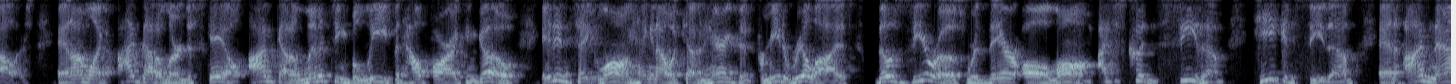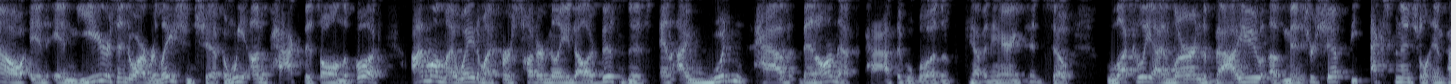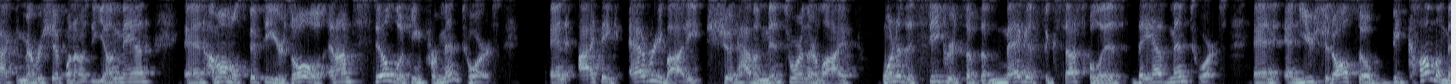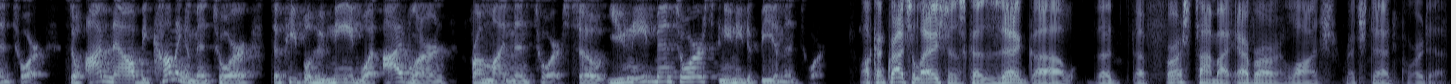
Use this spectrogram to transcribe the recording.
And I'm like, I've got to learn to scale. I've got a limiting belief in how far I can go. It didn't take long hanging out with Kevin Harrington for me to realize those zeros were there all along. I just couldn't see them. He could see them. And I'm now in, in years into our relationship, and we unpack this all in the book. I'm on my way to my first $100 million business, and I wouldn't have been on that path if it wasn't for Kevin Harrington. So, luckily, I learned the value of mentorship, the exponential impact of membership when I was a young man. And I'm almost 50 years old, and I'm still looking for mentors. And I think everybody should have a mentor in their life one of the secrets of the mega successful is they have mentors and and you should also become a mentor so i'm now becoming a mentor to people who need what i've learned from my mentors. So you need mentors and you need to be a mentor. Well, congratulations, because Zig, uh, the, the first time I ever launched Rich Dad Poor Dad,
